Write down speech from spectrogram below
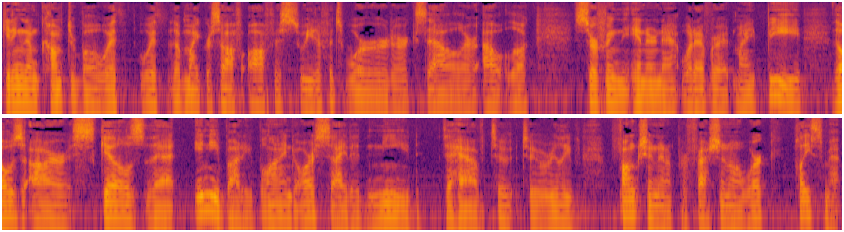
getting them comfortable with, with the Microsoft Office suite, if it's Word or Excel or Outlook, surfing the internet, whatever it might be. Those are skills that anybody, blind or sighted, need to have to, to really function in a professional work placement.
